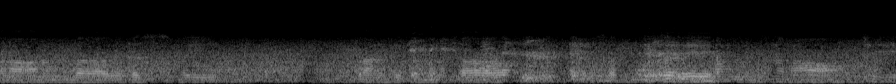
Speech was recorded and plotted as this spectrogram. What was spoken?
पूर्णानन्दाय तस्मै प्रान्तिकमुक्ता सत्सदेहं नमामि।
